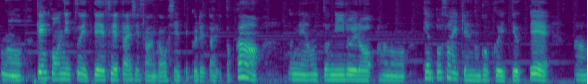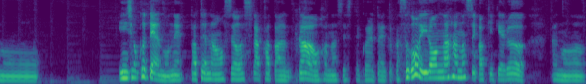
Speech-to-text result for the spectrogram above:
うん。健康について整体師さんが教えてくれたりとか、ね、本当にいろいろ、あの、店舗再建の極意って言って、あの、飲食店のね、立て直しをした方がお話ししてくれたりとか、すごいいろんな話が聞ける、あの、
